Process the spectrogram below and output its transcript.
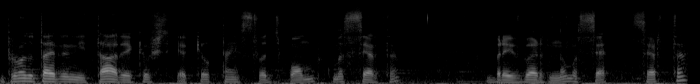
O problema do Tyranitar é que, eu, é que ele tem Sludge Bomb que me acerta. Brave Bird não me acerta.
